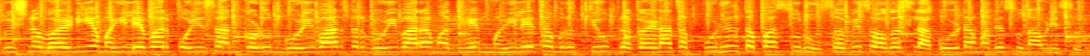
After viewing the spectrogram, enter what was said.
कृष्णवर्णीय महिलेवर पोलिसांकडून गोळीबार तर गोळीबारामध्ये महिलेचा मृत्यू प्रकरणाचा पुढील तपास सुरू. सव्वीस ऑगस्टला कोर्टामध्ये सुनावणी सुरू.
